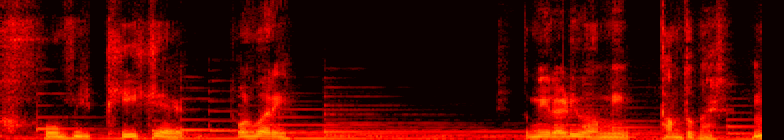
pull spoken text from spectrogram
हो मी ठीक आहे. डोंट वरी तुम्ही रेडी व्हा मी थांबतो बाहेर. हं?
